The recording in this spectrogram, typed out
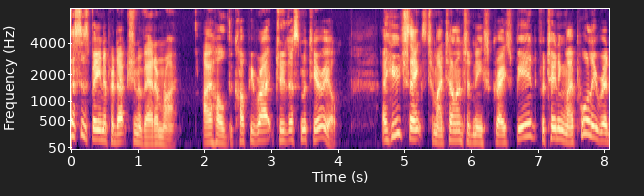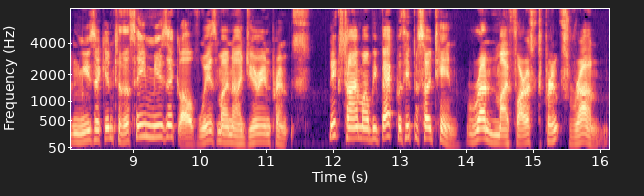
This has been a production of Adam Wright. I hold the copyright to this material. A huge thanks to my talented niece Grace Beard for turning my poorly written music into the theme music of Where's My Nigerian Prince. Next time I'll be back with episode 10 Run, My Forest Prince, Run.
